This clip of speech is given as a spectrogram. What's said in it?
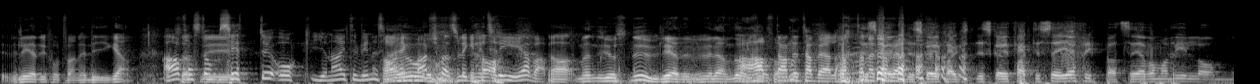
vi leder ju fortfarande ligan. Ja, Så fast att om vi- City och United vinner sina Ja, hängmatcher så ligger ni Ja. trea va? Ja, men just nu leder vi väl ändå Ja, haltande tabell, haltande Det ska, tabell. det, ska ju faktiskt, det ska ju faktiskt säga Frippe, att säga vad man vill om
